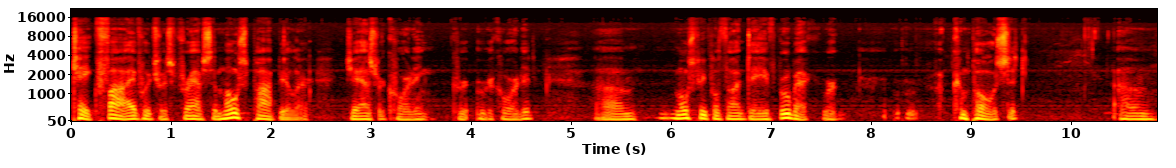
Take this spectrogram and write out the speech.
Take Five, which was perhaps the most popular jazz recording recorded. Um, most people thought Dave Brubeck were, composed it. Um,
